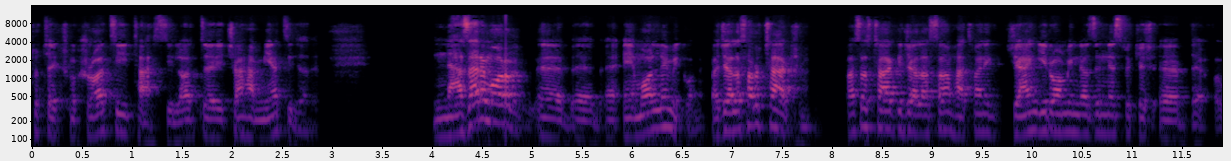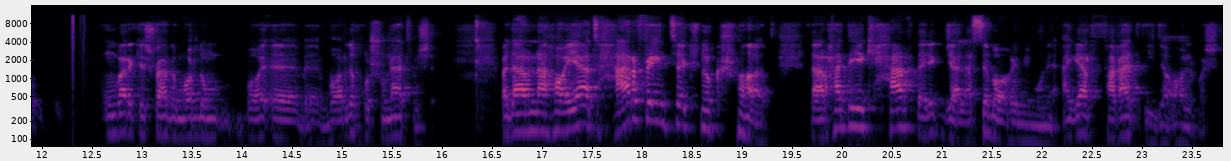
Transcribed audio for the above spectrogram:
تو تکنوکراتی تحصیلات داری چه اهمیتی داره نظر ما رو اعمال نمی‌کنه و جلسه رو ترک می‌کنه پس از ترک جلسه هم حتما یک جنگی رو میندازه نصف. اونور کشور دوباره وارد خشونت میشه. و در نهایت حرف این تکنوکرات در حد یک حرف در یک جلسه باقی میمونه. اگر فقط ایدئال باشه.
